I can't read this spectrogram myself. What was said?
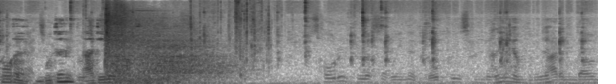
서울의 모든 라디오 방송 서울을 둘러싸고 있는 높은 산들 아니 없네 아름다운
